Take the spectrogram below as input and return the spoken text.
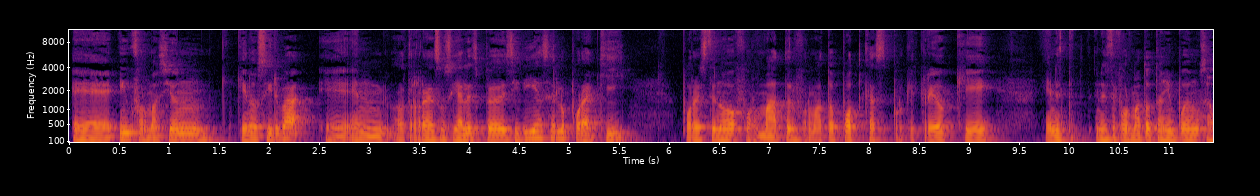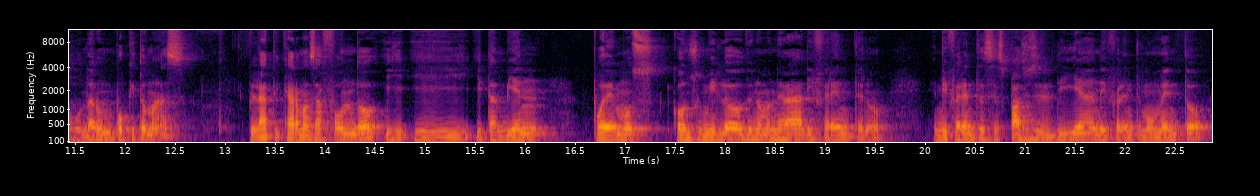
eh, información que nos sirva eh, en otras redes sociales, pero decidí hacerlo por aquí, por este nuevo formato, el formato podcast, porque creo que en este, en este formato también podemos abundar un poquito más, platicar más a fondo y, y, también podemos consumirlo de una manera diferente, ¿no? En diferentes espacios del día, en diferente momento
